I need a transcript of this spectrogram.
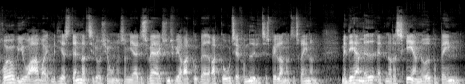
prøver vi jo at arbejde med de her standardsituationer, som jeg desværre ikke synes, vi har ret, været ret gode til at formidle til spillerne og til trænerne. Men det her med, at når der sker noget på banen,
